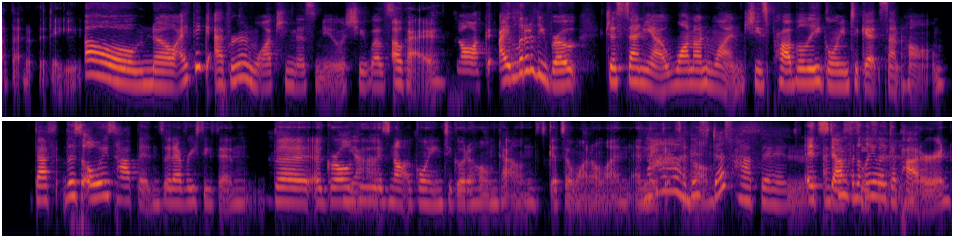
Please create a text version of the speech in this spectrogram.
at the end of the date. Oh no, I think everyone watching this knew she was Okay. not. I literally wrote Jessenia one on one. She's probably going to get sent home. Def- this always happens in every season. The a girl who Yeah. is not going to go to hometowns gets a one on one and they get yeah, this home. does happen. It's definitely like a pattern.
